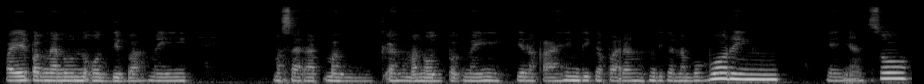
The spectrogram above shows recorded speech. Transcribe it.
Kaya pag nanonood, ba diba, may masarap mag, ano, manood pag may kinakain. Hindi ka parang, hindi ka naboboring. Ganyan. So,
